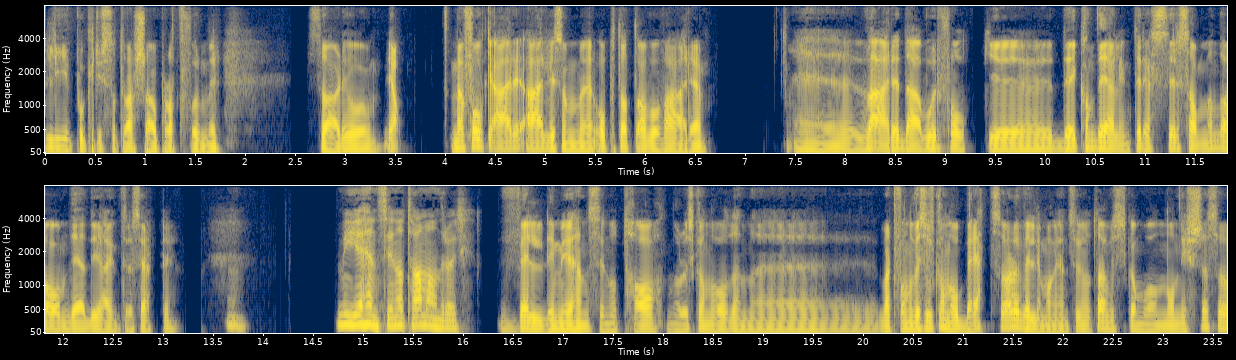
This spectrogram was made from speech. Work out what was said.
liv på kryss og tvers av plattformer. Så er det jo Ja, men folk er, er, liksom eh, opptatt av å være eh, være der hvor folk eh, det kan dele interesser sammen da, om det de er interessert i. Mm. Mye hensyn å ta, med andre ord. Veldig mye hensyn å ta når du skal nå denne I hvert fall hvis du skal nå bredt, så er det veldig mange hensyn å ta. Hvis du skal nå, nå nisje, så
